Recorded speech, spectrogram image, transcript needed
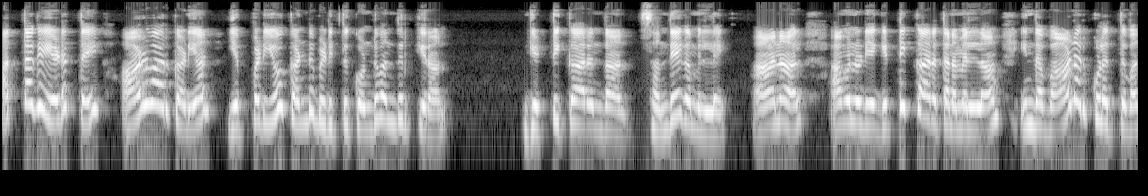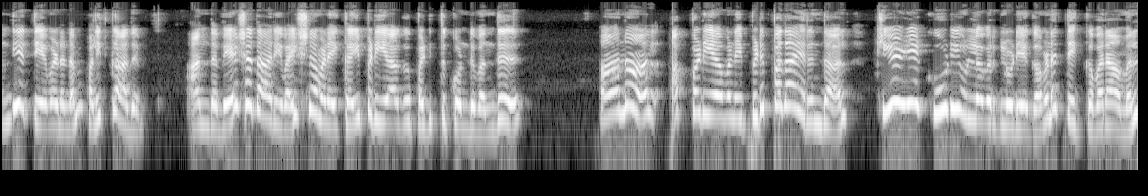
அத்தகைய இடத்தை ஆழ்வார்க்கடியான் எப்படியோ கண்டுபிடித்து கொண்டு வந்திருக்கிறான். கெட்டிக்காரன்தான் சந்தேகமில்லை. ஆனால் அவனுடைய கெட்டிக்காரத்தனமெல்லாம் இந்த வானர் குலத்து வந்தியத்தேவனிடம் பலிக்காது. அந்த வேஷதாரி வைஷ்ணவனை கைப்பிடியாக படித்து கொண்டு வந்து ஆனால் அப்படி அவனை பிடிப்பதா இருந்தால் கீழே கூடியுள்ளவர்களுடைய கவனத்தை கவராமல்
